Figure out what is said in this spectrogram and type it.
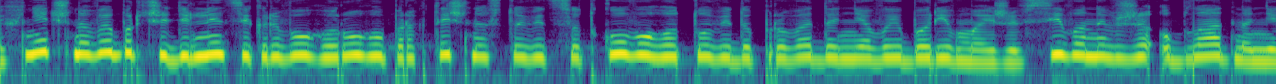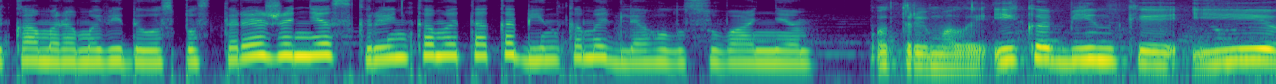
Технічно виборчі дільниці Кривого Рогу практично 100% готові до проведення виборів. Майже всі вони вже обладнані камерами відеоспостереження, скриньками та кабінками для голосування. Отримали і кабінки, і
